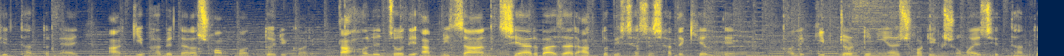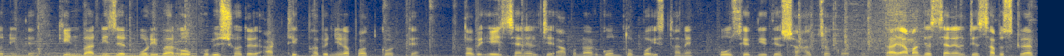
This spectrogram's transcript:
সিদ্ধান্ত নেয় আর কীভাবে তারা সম্পদ তৈরি করে। তাহলে যদি আপনি চান শেয়ার বাজার আত্মবিশ্বাসের সাথে খেলতে, তাহলে ক্রিপ্টোর দুনিয়ায় সঠিক সময়ে সিদ্ধান্ত নিতে কিংবা নিজের পরিবার ও ভবিষ্যতের আর্থিকভাবে নিরাপদ করতে তবে এই চ্যানেলটি আপনার গন্তব্য স্থানে পৌঁছে দিতে সাহায্য করবে। তাই আমাদের চ্যানেলটি সাবস্ক্রাইব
